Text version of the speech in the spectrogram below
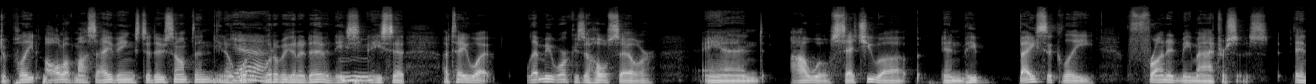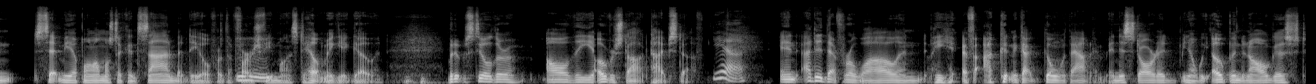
deplete all of my savings to do something. You know, Yeah. what what are we going to do?" And he mm-hmm. he said, "I tell you what, let me work as a wholesaler and I will set you up. And he basically fronted me mattresses and set me up on almost a consignment deal for the 1st mm-hmm. few months to help me get going. But it was still the all the overstock type stuff. Yeah. And I did that for a while, and he, if I couldn't have got going without him. And this started, you know, we opened in August,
